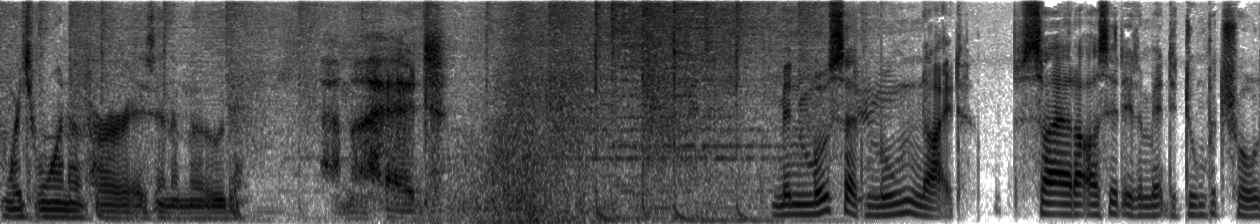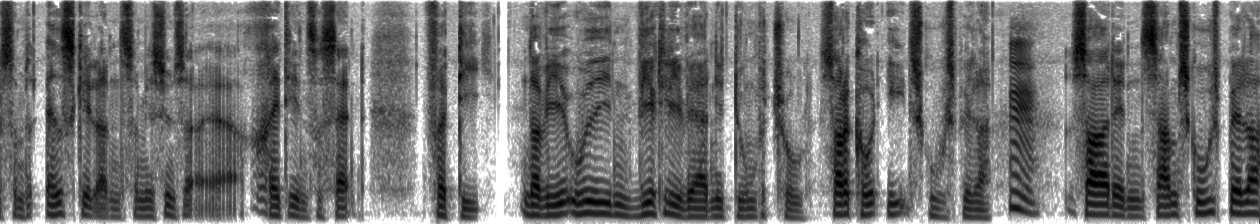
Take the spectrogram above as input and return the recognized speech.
Which one of her is in a mood? Hammerhead. Men modsat Moon Knight, så er der også et element i Doom Patrol, som adskiller den, som jeg synes er rigtig interessant. Fordi når vi er ude i den virkelige verden i Doom Patrol, så er der kun én skuespiller. Mm. Så er det den samme skuespiller,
